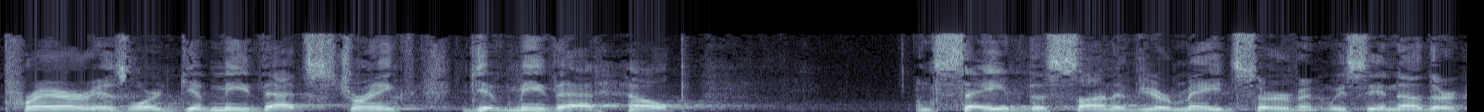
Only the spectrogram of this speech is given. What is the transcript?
prayer is. Lord, give me that strength. Give me that help and save the son of your maidservant. We see another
